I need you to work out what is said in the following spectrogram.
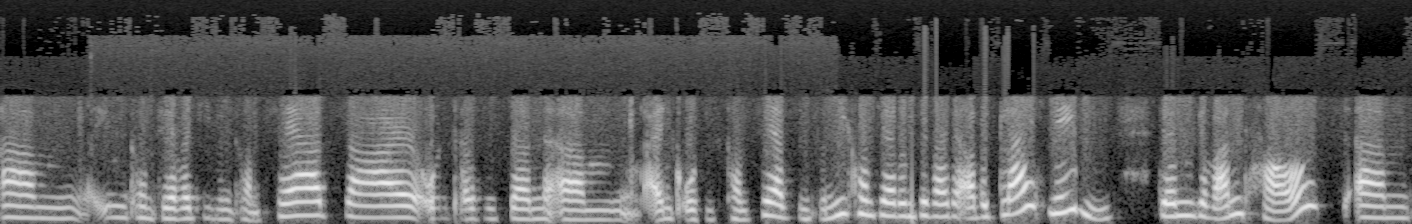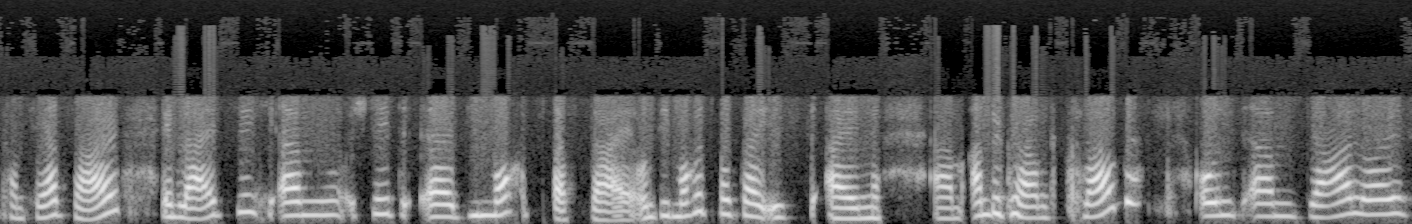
ähm, im konservativen Konzertsaal und das ist dann ähm, ein großes Konzert, Sinfoniekonzert und so weiter, aber gleich neben dem Gewandhaus, ähm, Konzertsaal in Leipzig, ähm, steht äh, die Moritzbastei und die Moritzbastei ist ein ähm, Underground Club und ähm, da läuft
